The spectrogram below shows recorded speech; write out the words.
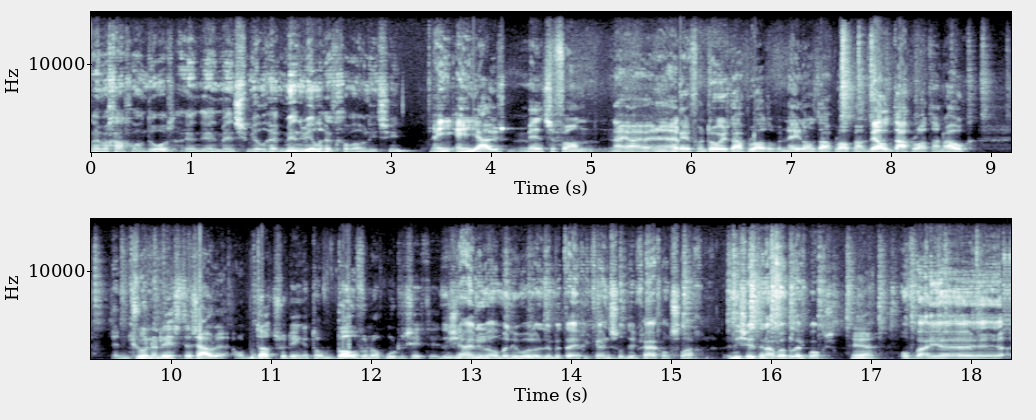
nou, we gaan gewoon door. En, en mensen wil het, men wil het gewoon niet zien. En, en juist mensen van, nou ja, een reformatorisch dagblad of een Nederlands dagblad, maar welk dagblad dan ook journalisten zouden op dat soort dingen toch bovenop moeten zitten. Die, zijn er wel, maar die worden er meteen gecanceld. Die krijgen ontslag. En die zitten nou bij Blackbox. Ja. Of bij uh,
